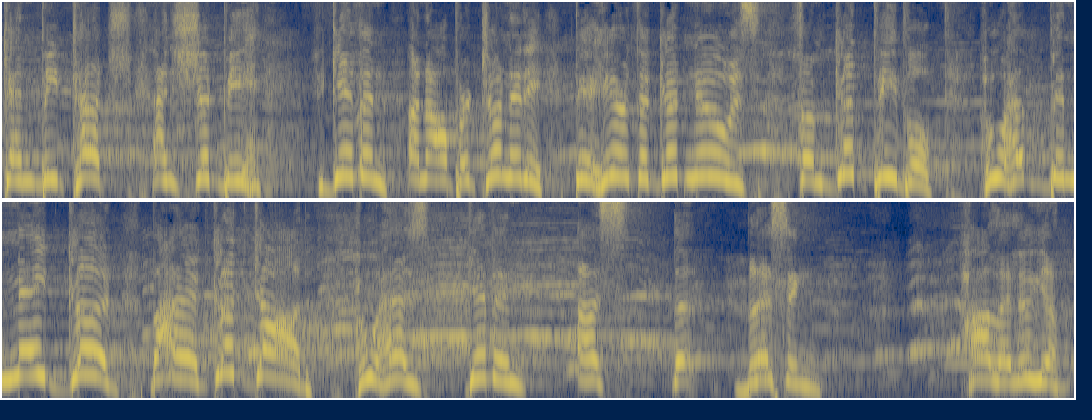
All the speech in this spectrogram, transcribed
can be touched and should be given an opportunity to hear the good news from good people who have been made good by a good God who has given us the blessing Hallelujah.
